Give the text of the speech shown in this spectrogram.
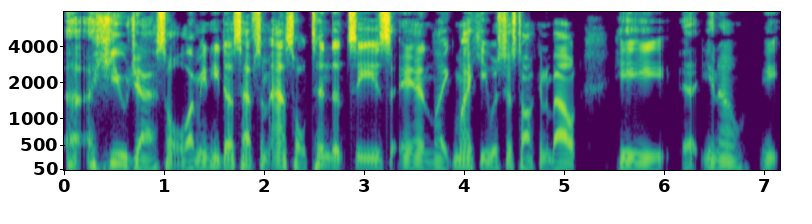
a, huge asshole. I mean, he does have some asshole tendencies, and like Mikey was just talking about, he, uh, you know, he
